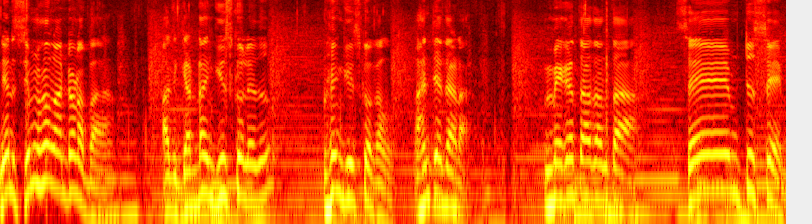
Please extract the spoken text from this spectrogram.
నేను సింహం అంటానబ్బా అది గడ్డం గీసుకోలేదు నేను గీసుకోగలను అంతే తేడా. మిగతాదంతా సేమ్ టు సేమ్.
